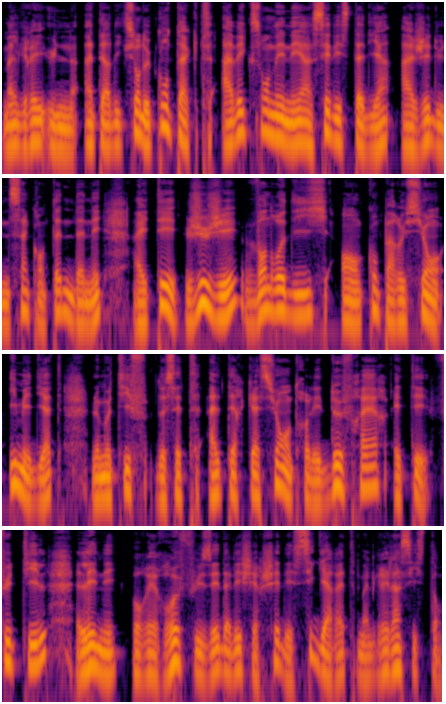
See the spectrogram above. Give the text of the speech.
malgré une interdiction de contact avec son aîné, un célestadien âgé d'une cinquantaine d'années, a été jugé vendredi en comparution immédiate. Le motif de cette altercation entre les deux frères était futile. L'aîné aurait refusé d'aller chercher des cigarettes malgré l'incident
